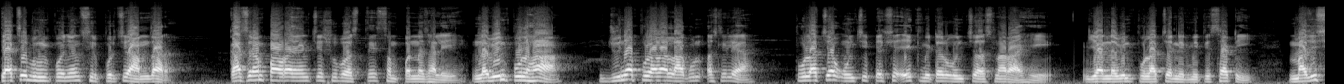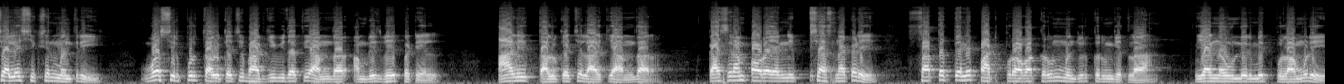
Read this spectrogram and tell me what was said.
त्याचे भूमिपूजन शिरपूरचे आमदार काशीराम पवार यांचे शुभ हस्ते संपन्न झाले. नवीन पूल हा जुन्या पुलाला लागून असलेल्या पुलाच्या उंचीपेक्षा एक मीटर उंच असणार आहे. या नवीन पुलाच्या निर्मितीसाठी माजी शालेय शिक्षण मंत्री व शिरपूर तालुक्याचे भाग्यविधाते आमदार अमरीशभाई पटेल आणि तालुक्याचे लाडके आमदार काशीराम पावरा यांनी शासनाकडे सातत्याने पाठपुरावा करून मंजूर करून घेतला. या नवनिर्मित पुलामुळे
